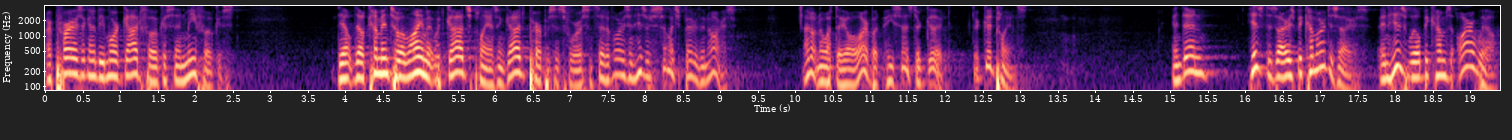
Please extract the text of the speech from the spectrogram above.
Our prayers are going to be more God focused than me focused. They'll, they'll come into alignment with God's plans and God's purposes for us instead of ours, and His are so much better than ours. I don't know what they all are, but He says they're good. They're good plans. And then His desires become our desires, and His will becomes our will.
